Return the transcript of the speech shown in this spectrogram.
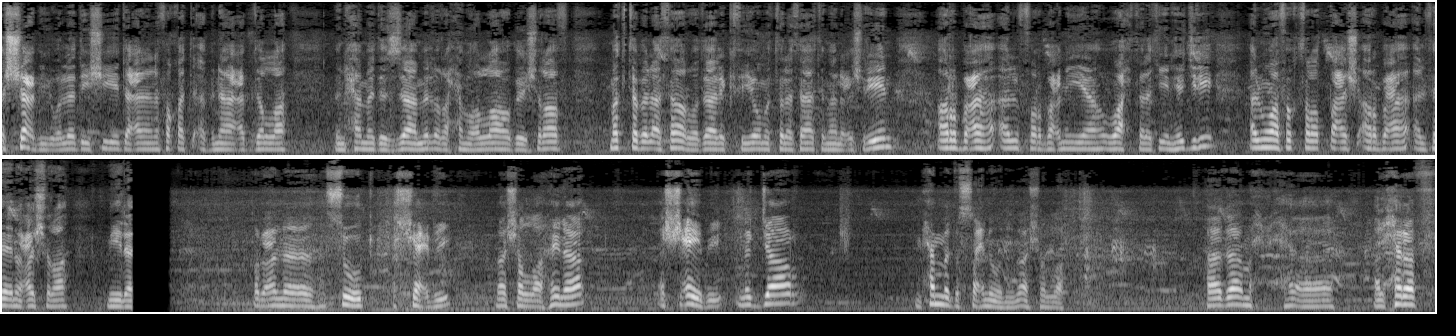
الشعبي والذي شيد على نفقة أبناء عبد الله بن حمد الزامل رحمه الله وبإشراف مكتب الآثار وذلك في يوم الثلاثاء 28 4 1431 هجري الموافق 13 4 2010 ميلادي. طبعا السوق الشعبي ما شاء الله. هنا الشعيبي نجار محمد الصعنوني ما شاء الله. هذا. آه، الحرف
